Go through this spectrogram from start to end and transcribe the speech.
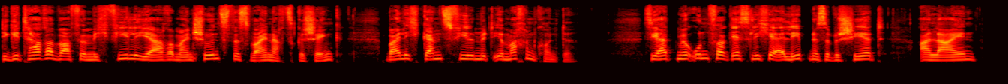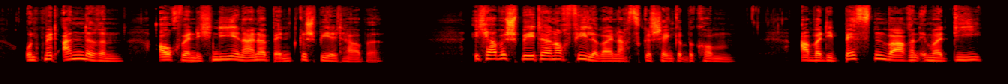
Die Gitarre war für mich viele Jahre mein schönstes Weihnachtsgeschenk, weil ich ganz viel mit ihr machen konnte. Sie hat mir unvergessliche Erlebnisse beschert, allein und mit anderen, auch wenn ich nie in einer Band gespielt habe. Ich habe später noch viele Weihnachtsgeschenke bekommen. Aber die besten waren immer die,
